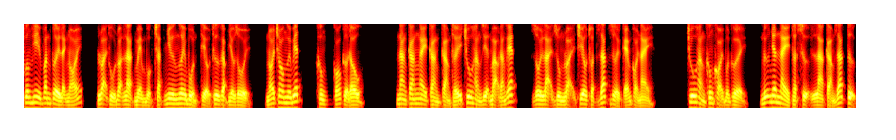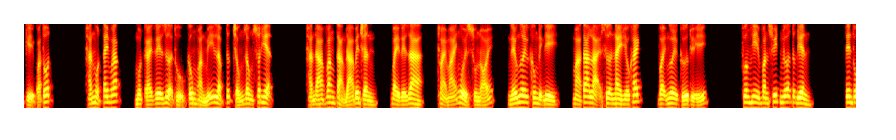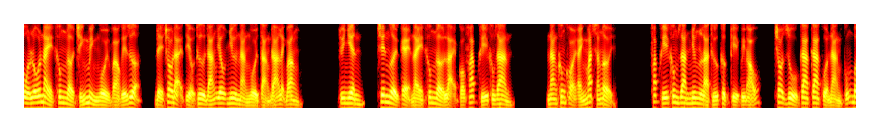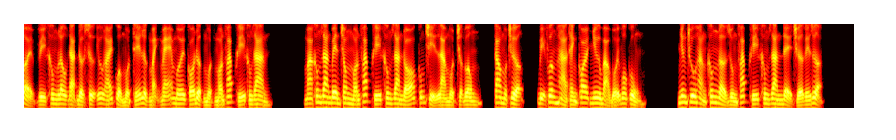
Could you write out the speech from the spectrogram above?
phương hy văn cười lạnh nói, loại thủ đoạn lạt mềm buộc chặt như ngươi bổn tiểu thư gặp nhiều rồi, nói cho ngươi biết, không có cửa đâu. Nàng càng ngày càng cảm thấy chu hàng diện mạo đáng ghét, rồi lại dùng loại chiêu thuật rác rưởi kém cỏi này. Chu hằng không khỏi buồn cười, nữ nhân này thật sự là cảm giác tự kỷ quá tốt. Hắn một tay mắc một cái ghế dựa thủ công hoàn mỹ lập tức chống rông xuất hiện. Hắn đá văng tảng đá bên chân, bày ghế ra, thoải mái ngồi xuống nói, nếu ngươi không định đi, mà ta lại xưa nay hiếu khách, vậy ngươi cứ tùy ý. Phương hy văn suýt nữa tức điên. Tên thô lỗ này không ngờ chính mình ngồi vào ghế dựa, để cho đại tiểu thư đáng yêu như nàng ngồi tảng đá lạnh băng tuy nhiên, trên người kẻ này không ngờ lại có pháp khí không gian. Nàng không khỏi ánh mắt sáng ngời. Pháp khí không gian nhưng là thứ cực kỳ quý báu, cho dù ca ca của nàng cũng bởi vì không lâu đạt được sự ưu ái của một thế lực mạnh mẽ mới có được một món pháp khí không gian. Mà không gian bên trong món pháp khí không gian đó cũng chỉ là một trượng vông cao một trượng, bị phương hà thành coi như bảo bối vô cùng. Nhưng chu hằng không ngờ dùng pháp khí không gian để chứa ghế dựa.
